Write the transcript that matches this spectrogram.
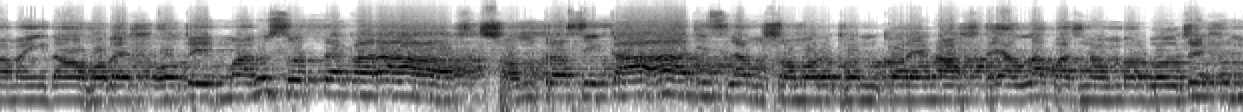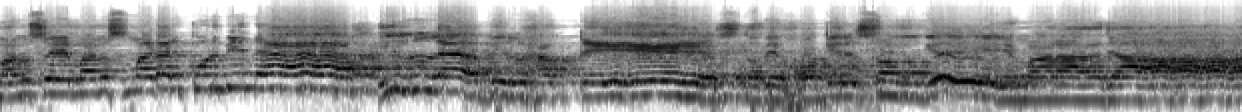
নামাই দেওয়া হবে। অতএব মানুষ হত্যা করা, সন্ত্রাসী কাজ ইসলাম সমর্থন করে না। তাই আল্লাহ পাঁচ নম্বর বলছে, মানুষে মানুষ মার্ডার করবি না, ইল্লা বিল হাক্কে। তবে হকের সঙ্গে মারা যায়।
